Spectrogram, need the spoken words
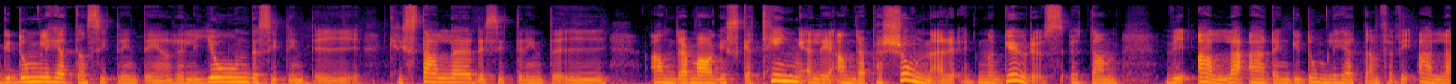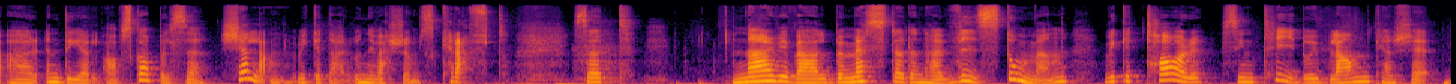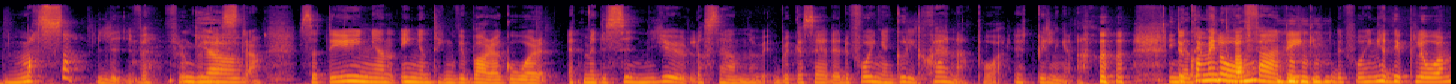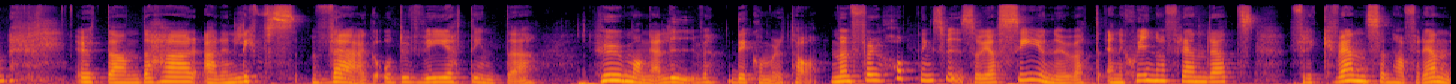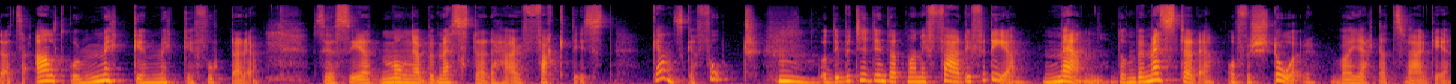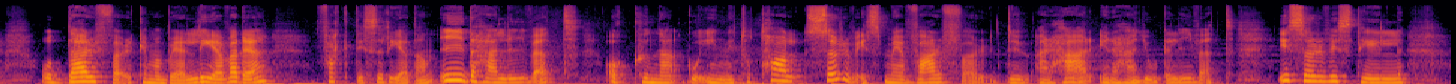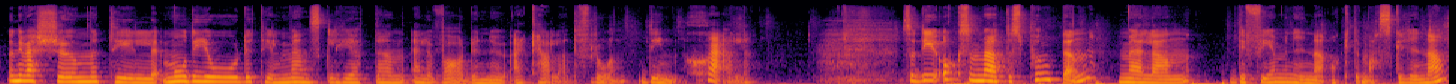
Gudomligheten sitter inte i en religion, det sitter inte i kristaller, det sitter inte i andra magiska ting eller i andra personer, några gurus, utan vi alla är den gudomligheten, för vi alla är en del av skapelsekällan, vilket är universums kraft. Så att när vi väl bemästrar den här visdomen, vilket tar sin tid och ibland kanske massa liv för att bemästra. Ja. Så det är ju ingen, ingenting vi bara går ett medicinhjul och sen, vi brukar säga det, du får ingen guldstjärna på utbildningarna. Inga du kommer diplom. inte vara färdig, du får inget diplom. Utan det här är en livsväg och du vet inte hur många liv det kommer att ta. Men förhoppningsvis, och jag ser ju nu att energin har förändrats, frekvensen har förändrats, allt går mycket, mycket fortare. Så jag ser att många bemästrar det här faktiskt ganska fort. Mm. Och det betyder inte att man är färdig för det, men de bemästrar det och förstår vad hjärtats väg är. Och därför kan man börja leva det faktiskt redan i det här livet och kunna gå in i total service med varför du är här i det här jordelivet. I service till universum, till Moder Jord, till mänskligheten eller vad du nu är kallad från din själ. Så det är också mötespunkten mellan det feminina och det maskulina.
